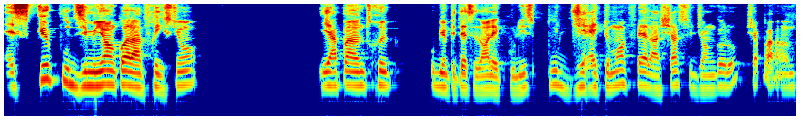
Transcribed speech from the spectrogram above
est-ce que pour diminuer encore la friction, il n'y a pas un truc, ou bien peut-être c'est dans les coulisses, pour directement faire la chasse sur Django Je sais pas. Un,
